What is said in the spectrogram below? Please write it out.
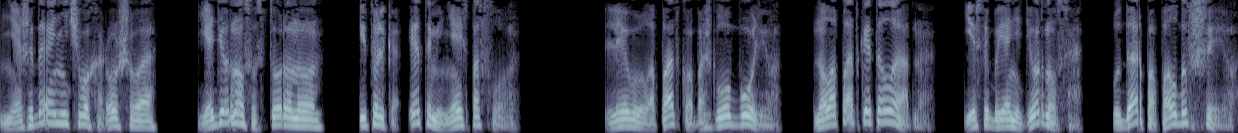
Не ожидая ничего хорошего, я дернулся в сторону, и только это меня и спасло. Левую лопатку обожгло болью, но лопатка — это ладно. Если бы я не дернулся, удар попал бы в шею.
